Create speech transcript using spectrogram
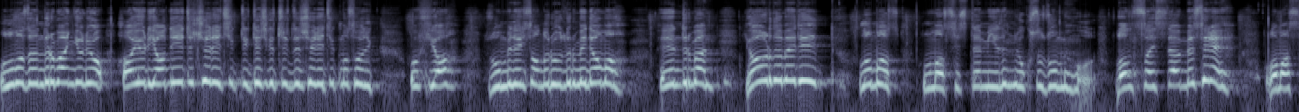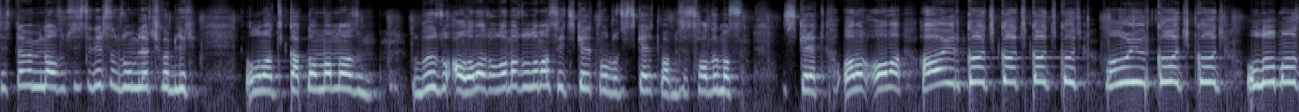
Olamaz Enderman geliyor. Hayır ya niye dışarıya çıktık? Keşke dışarıya çıkmasaydık. Of ya. Zombiler insanları öldürmedi ama. Enderman yardım edin. Olamaz. Olamaz seslenmeyelim yoksa zombi. Lan seslenmesene. Olamaz seslenmem lazım. Seslenirsem zombiler çıkabilir. Olamaz dikkatli olmam lazım. Bu olamaz olamaz olamaz iskelet var iskelet var bize saldırmasın. İskelet olamaz olamaz. Hayır kaç kaç kaç kaç. Hayır kaç kaç. Olamaz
